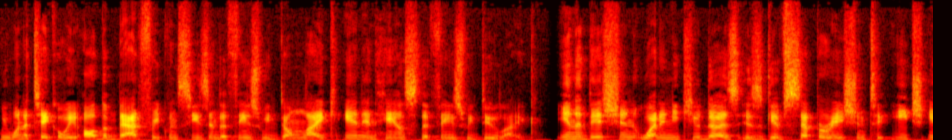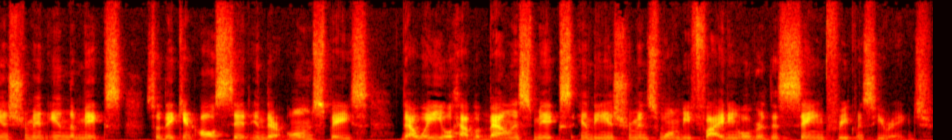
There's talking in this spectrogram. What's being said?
We want to take away all the bad frequencies and the things we don't like and enhance the things we do like. In addition, what an EQ does is give separation to each instrument in the mix so they can all sit in their own space. That way you'll have a balanced mix and the instruments won't be fighting over the same frequency range.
